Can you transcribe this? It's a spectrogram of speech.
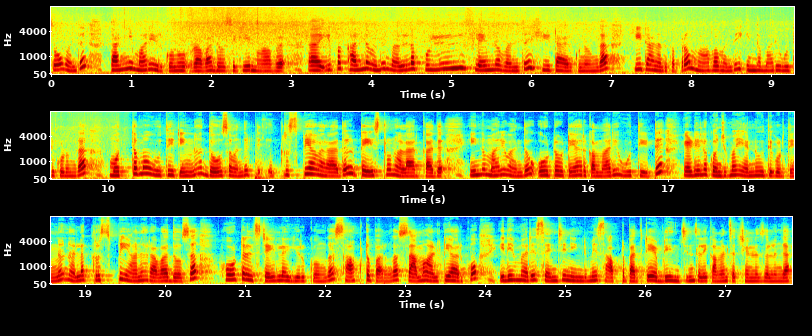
ஸோ வந்து தண்ணி மாதிரி இருக்கணும் ரவா தோசைக்கு மாவு. இப்போ கல் வந்து நல்லா ஃபுல் ஃபுல் ஃப்ளேமில் வந்து ஹீட்டாக இருக்கணுங்க ஹீட் ஆனதுக்கப்புறம் மாவை வந்து இந்த மாதிரி ஊற்றி கொடுங்க. மொத்தமாக ஊற்றிட்டிங்கன்னா தோசை வந்து கிறிஸ்பியாக வராது டேஸ்ட்டும் நல்லா இருக்காது. இந்த மாதிரி வந்து ஓட்ட ஓட்டையாக இருக்க மாதிரி ஊற்றிட்டு இடையில கொஞ்சமாக எண்ணெய் ஊற்றி கொடுத்தீங்கன்னா நல்லா கிறிஸ்பியான ரவா தோசை ஹோட்டல் ஸ்டைலில் இருக்குங்க. சாப்பிட்டு பாருங்கள் செம அல்ட்டியாக இருக்கும். இதே மாதிரி செஞ்சு நீங்களுமே சாப்பிட்டு பார்த்துட்டு எப்படி இருந்துச்சுன்னு சொல்லி கமெண்ட் செக்ஷனில் சொல்லுங்கள்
